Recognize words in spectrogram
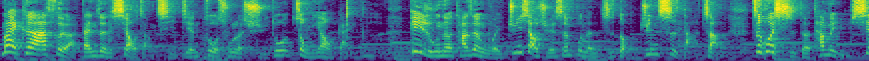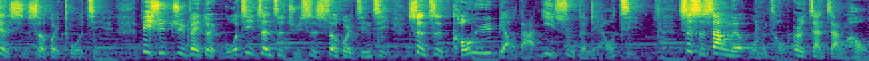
麦克阿瑟啊，担任校长期间，做出了许多重要改革。譬如呢，他认为军校学生不能只懂军事打仗，这会使得他们与现实社会脱节，必须具备对国际政治局势、社会经济，甚至口语表达艺术的了解。事实上呢，我们从二战战后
